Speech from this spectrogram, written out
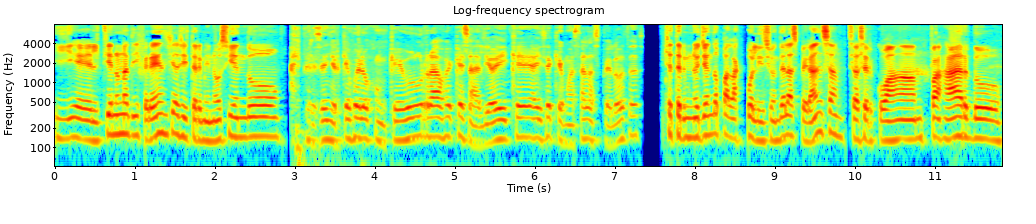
y él tiene unas diferencias y terminó siendo. Ay, pero ese señor, ¿qué fue lo con qué burra fue que salió ahí que ahí se quemó hasta las pelotas? Se terminó yendo para la coalición de la esperanza. Se acercó a Fajardo,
